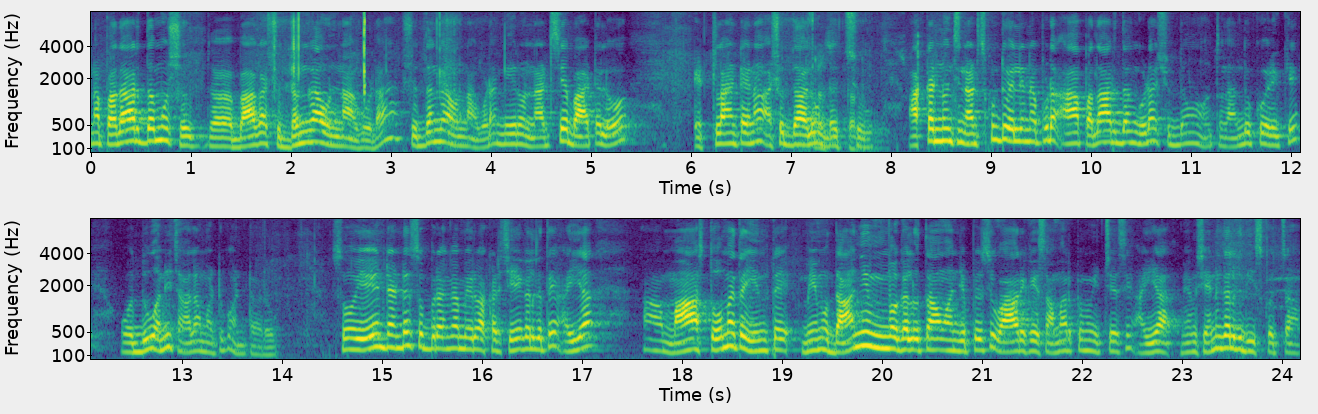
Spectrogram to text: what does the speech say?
నా పదార్థము శుద్ధ బాగా శుద్ధంగా ఉన్నా కూడా శుద్ధంగా ఉన్నా కూడా మీరు నడిచే బాటలో ఎట్లాంటైనా అశుద్ధాలు ఉండొచ్చు. అక్కడి నుంచి నడుచుకుంటూ వెళ్ళినప్పుడు ఆ పదార్థం కూడా శుద్ధం అవుతుంది. అందుకోరికే వద్దు అని చాలా మటుకు అంటారు. సో ఏంటంటే శుభ్రంగా మీరు అక్కడ చేయగలిగితే అయ్యా మా స్తోమత ఇంతే మేము ధాన్యం ఇవ్వగలుగుతాం అని చెప్పేసి వారికి సమర్పణ ఇచ్చేసి అయ్యా మేము శనగలికి తీసుకొచ్చాం.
